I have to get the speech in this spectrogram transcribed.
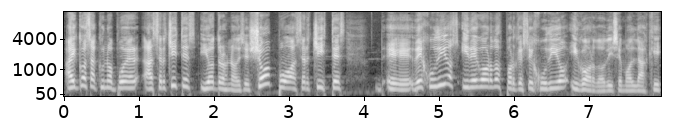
hay cosas que uno puede hacer chistes y otros no. Dice, yo puedo hacer chistes eh, de judíos y de gordos porque soy judío y gordo, dice Moldaski.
